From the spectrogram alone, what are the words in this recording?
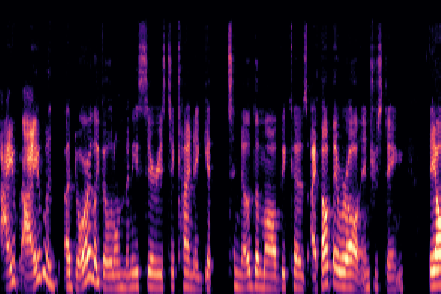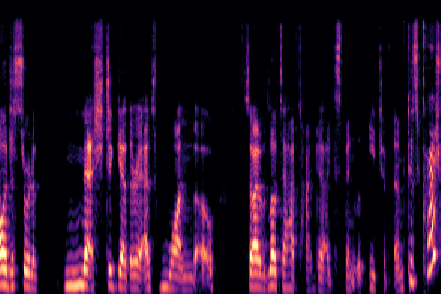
I I would adore like a little mini series to kind of get to know them all because I thought they were all interesting. They all just sort of meshed together as one though. So I would love to have time to like spend with each of them because Crash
